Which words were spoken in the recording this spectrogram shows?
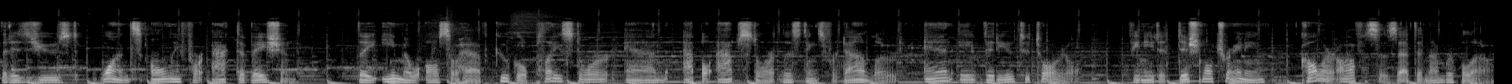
that is used once only for activation. The email will also have Google Play Store and Apple App Store listings for download and a video tutorial. If you need additional training, call our offices at the number below.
